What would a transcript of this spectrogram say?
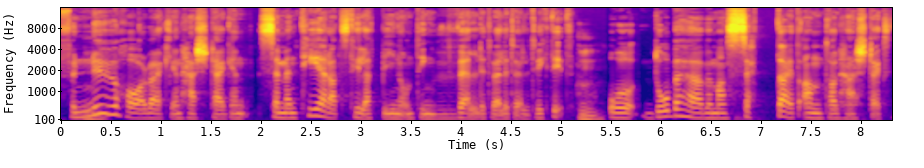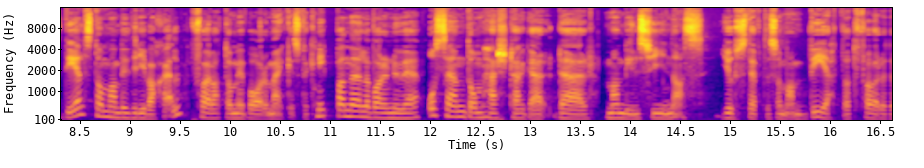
För mm. nu har verkligen hashtaggen cementerats till att bli någonting väldigt, väldigt, väldigt viktigt. Mm. Och då behöver man sätta sätta ett antal hashtags. Dels de man vill driva själv för att de är varumärkesförknippande eller vad det nu är. Och sen de hashtaggar där man vill synas. Just eftersom man vet att för,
